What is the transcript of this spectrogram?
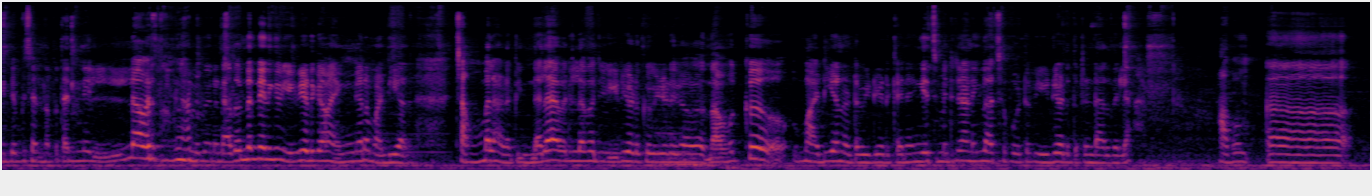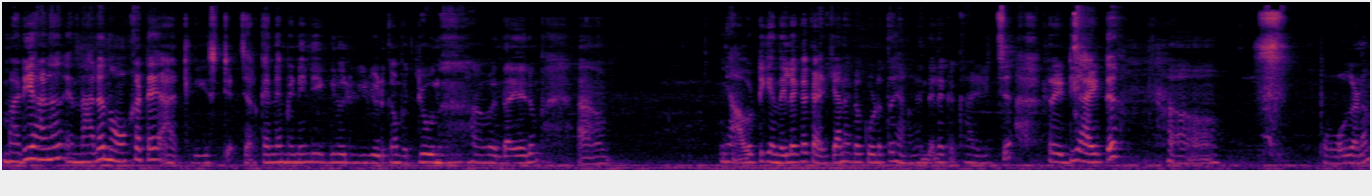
വീട്ടിൽ ചെന്നപ്പോൾ തന്നെ എല്ലാവരും നമ്മൾ അറിയുന്നവരാണ്. അതുകൊണ്ട് തന്നെ എനിക്ക് വീഡിയോ എടുക്കാൻ ഭയങ്കര മടിയാണ്. ചമ്മലാണ്. അപ്പം ഇന്നലെ അവരെല്ലാവരും വീഡിയോ എടുക്കുക വീഡിയോ എടുക്കുക നമുക്ക് മടിയാണ് കേട്ടോ വീഡിയോ എടുക്കാൻ. എൻഗേജ്മെന്റിനാണെങ്കിൽ അച്ഛൻ പോയിട്ട് വീഡിയോ എടുത്തിട്ടുണ്ടായിരുന്നില്ല. അപ്പം മടിയാണ്. എന്നാലും നോക്കട്ടെ അറ്റ്ലീസ്റ്റ് ചെറുക്കന്റെ പെണ്ണിന്റെ എങ്കിലും ഒരു വീഡിയോ എടുക്കാൻ പറ്റുമെന്ന്. അപ്പോൾ എന്തായാലും ഞാൻ ഔട്ടിക്ക് എന്തെങ്കിലുമൊക്കെ കഴിക്കാനൊക്കെ കൊടുത്ത് ഞങ്ങൾ എന്തെങ്കിലുമൊക്കെ കഴിച്ച് റെഡി ആയിട്ട് പോകണം.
